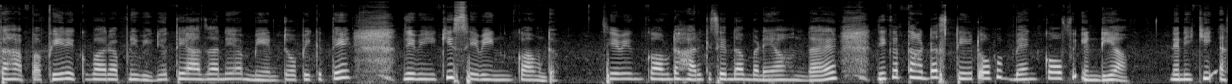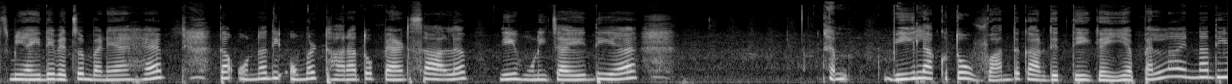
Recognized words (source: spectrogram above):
ਤਾਂ ਆਪਾਂ ਫਿਰ ਇੱਕ ਵਾਰ ਆਪਣੀ ਵੀਡੀਓ 'ਤੇ ਆ ਜਾਂਦੇ ਆ ਮੇਨ ਟੌਪਿਕ 'ਤੇ, ਜਿਵੇਂ ਕਿ ਸੇਵਿੰਗ ਅਕਾਊਂਟ ਸੇਵਿੰਗ ਅਕਾਊਂਟ ਹਰ ਕਿਸੇ ਦਾ ਬਣਿਆ ਹੁੰਦਾ ਹੈ। ਜੇਕਰ ਤੁਹਾਡਾ state of bank of India ਯਾਨੀ ਕਿ ਐਸ ਬੀ ਆਈ ਦੇ ਵਿੱਚ ਬਣਿਆ ਹੈ, ਤਾਂ ਉਹਨਾਂ ਦੀ ਉਮਰ 18 ਤੋਂ 65 ਸਾਲ ਦੀ ਹੋਣੀ ਚਾਹੀਦੀ ਹੈ। 20 ਲੱਖ ਤੋਂ ਵੱਧ ਕਰ ਦਿੱਤੀ ਗਈ ਹੈ। ਪਹਿਲਾਂ ਇਹਨਾਂ ਦੀ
